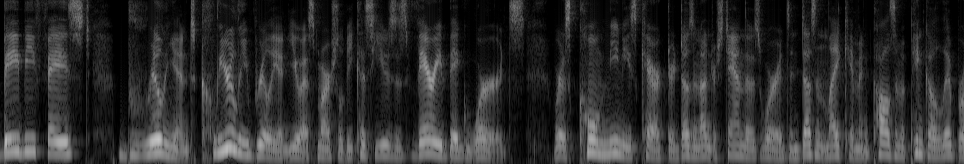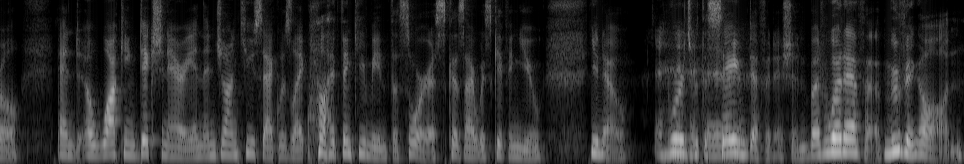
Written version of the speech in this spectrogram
baby faced, brilliant, clearly brilliant US Marshal because he uses very big words, whereas Cole Meaney's character doesn't understand those words and doesn't like him and calls him a pinko liberal and a walking dictionary. And then John Cusack was like, Well, I think you mean thesaurus because I was giving you, you know, words with the same definition, but whatever, moving on.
